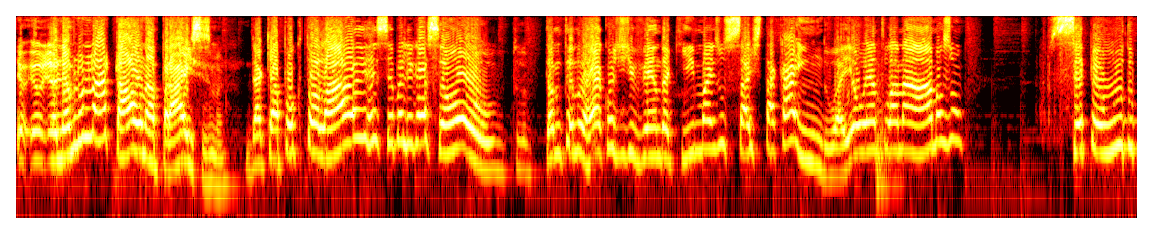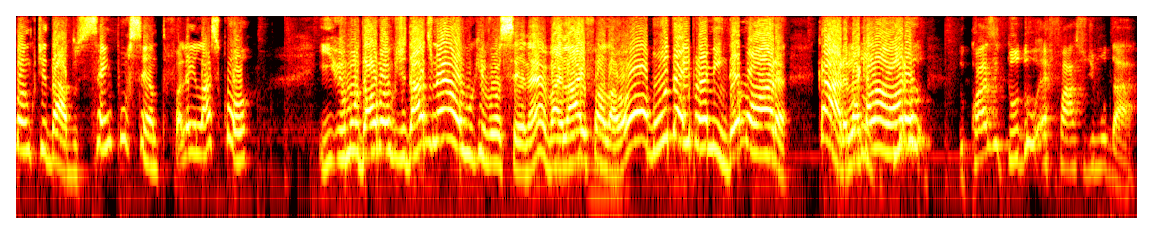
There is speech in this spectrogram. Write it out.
eu, eu, eu, lembro no Natal, na Prices, mano. Daqui a pouco tô lá e recebo a ligação. Estamos tendo recorde de venda aqui, mas o site tá caindo. Aí eu entro lá na Amazon, CPU do banco de dados, 100%. Falei, lascou. E, e mudar o banco de dados não é algo que você, né, vai lá e fala, ô, oh, muda aí pra mim, demora. Cara, tudo, naquela hora... Tudo quase tudo é fácil de mudar,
